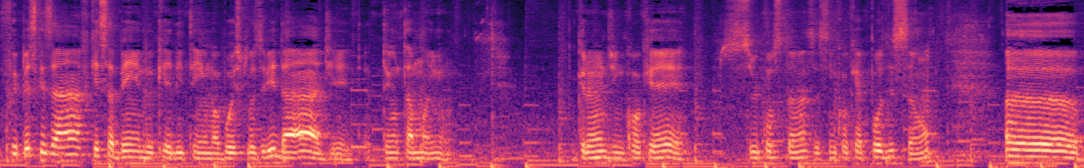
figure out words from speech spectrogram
fui pesquisar, fiquei sabendo que ele tem uma boa explosividade, tem um tamanho grande em qualquer circunstância, assim, qualquer posição. Uh,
